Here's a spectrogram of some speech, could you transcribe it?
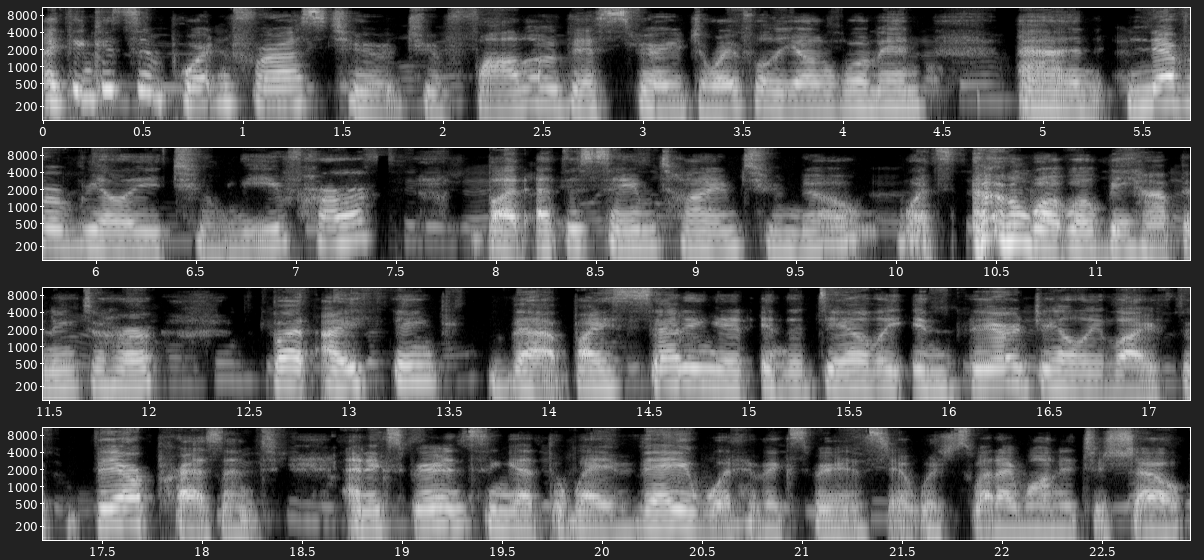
I think it's important for us to to follow this very joyful young woman, and never really to leave her but at the same time to know what's what will be happening to her but i think that by setting it in the daily in their daily life th- their present and experiencing it the way they would have experienced it which is what i wanted to show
